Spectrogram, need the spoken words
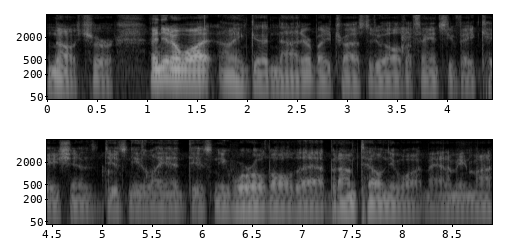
No, sure. And you know what? I mean, good night. Everybody tries to do all the fancy vacations, Disneyland, Disney World, all that. But I'm telling you what, man. I mean, my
